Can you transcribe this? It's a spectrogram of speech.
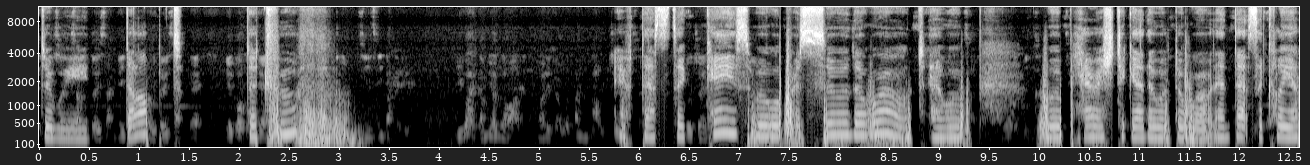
Do we adopt the truth? If that's the case, we will pursue the world and we'll, we'll perish together with the world. And that's a clear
